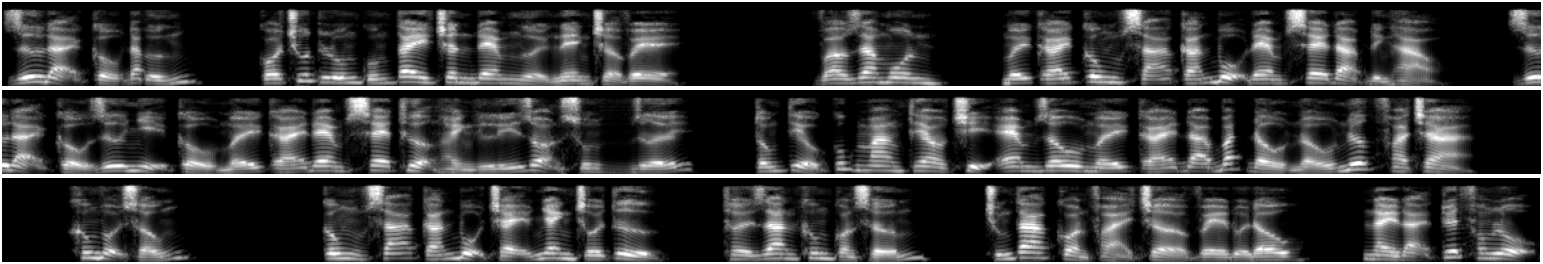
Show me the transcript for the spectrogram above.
Dư đại cẩu đáp ứng, có chút luống cuống tay chân đem người nên trở về. Vào ra môn, mấy cái công xã cán bộ đem xe đạp đình hảo, dư đại cẩu dư nhị cẩu mấy cái đem xe thượng hành lý dọn xuống dưới, Tống Tiểu Cúc mang theo chị em dâu mấy cái đã bắt đầu nấu nước pha trà. Không đội sống. Công xã cán bộ chạy nhanh chối từ, thời gian không còn sớm, chúng ta còn phải trở về đuổi đâu, này đại tuyết phong lộ,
